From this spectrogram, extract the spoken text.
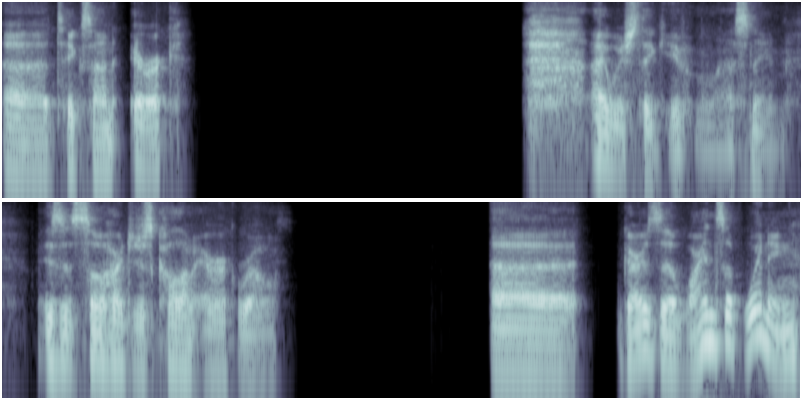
uh, takes on Eric. I wish they gave him a last name. Is it so hard to just call him Eric Rowe? Uh, Garza winds up winning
